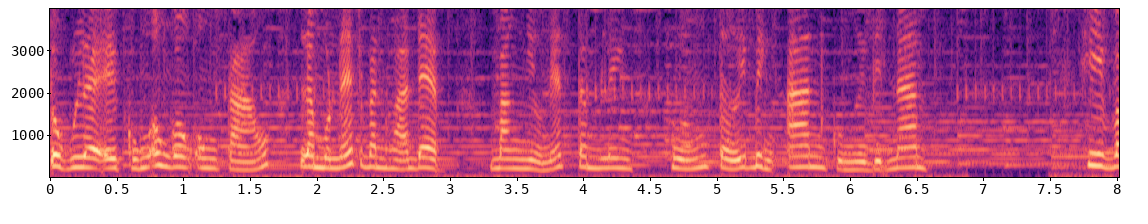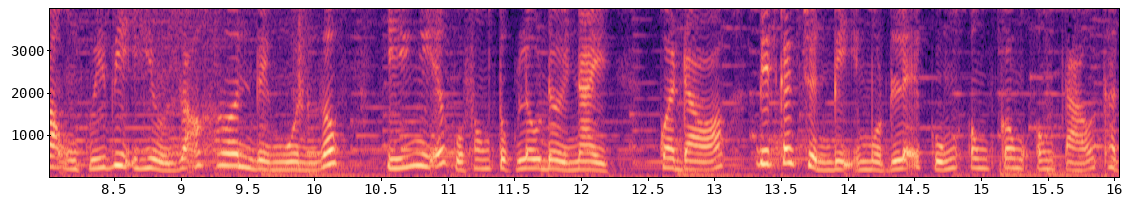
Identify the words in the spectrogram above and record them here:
Tục lệ cúng ông công ông táo là một nét văn hóa đẹp, mang nhiều nét tâm linh hướng tới bình an của người Việt Nam. Hy vọng quý vị hiểu rõ hơn về nguồn gốc, ý nghĩa của phong tục lâu đời này, qua đó biết cách chuẩn bị một lễ cúng ông công ông táo thật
